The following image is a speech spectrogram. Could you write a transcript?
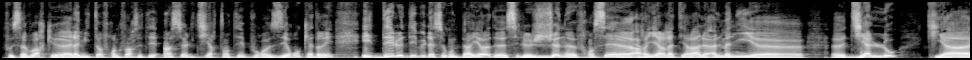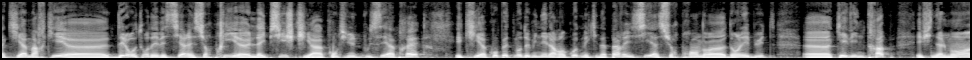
Faut savoir qu'à la mi-temps, Francfort, c'était un seul tir tenté pour zéro cadré. Et dès le début de la seconde période, c'est le jeune français arrière latéral Almani Diallo qui a, qui a marqué euh, dès le retour des vestiaires et surpris euh, Leipzig qui a continué de pousser après et qui a complètement dominé la rencontre mais qui n'a pas réussi à surprendre euh, dans les buts Kevin Trapp et finalement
